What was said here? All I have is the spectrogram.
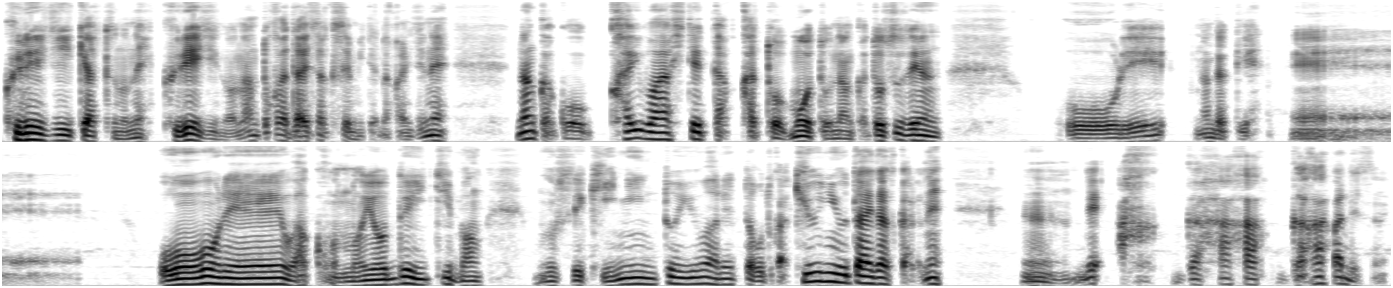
クレイジーキャッツのね、クレイジーのなんとか大作戦みたいな感じでね。なんかこう、会話してたかと思うとなんか突然、俺、なんだっけ、えー、俺はこの世で一番無責任と言われた音が急に歌い出すからね。うん。で、あ、ガハハ、ガハハですね。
